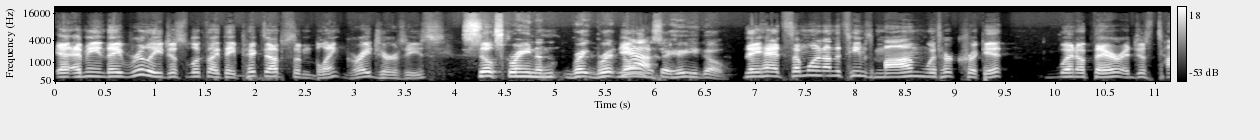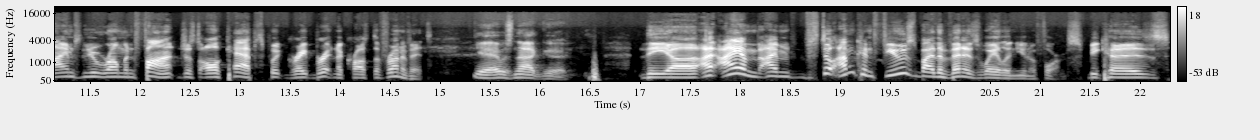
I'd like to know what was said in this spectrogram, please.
Yeah, I mean, they really just looked like they picked up some blank gray jerseys, silk screen and Great Britain yeah. and say, "Here you go." They had someone on the team's mom with her cricket went up there and just Times New Roman font, just all caps, put Great Britain across the front of it. Yeah, it was not good. The uh, I, I am I'm still I'm confused by the Venezuelan uniforms because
